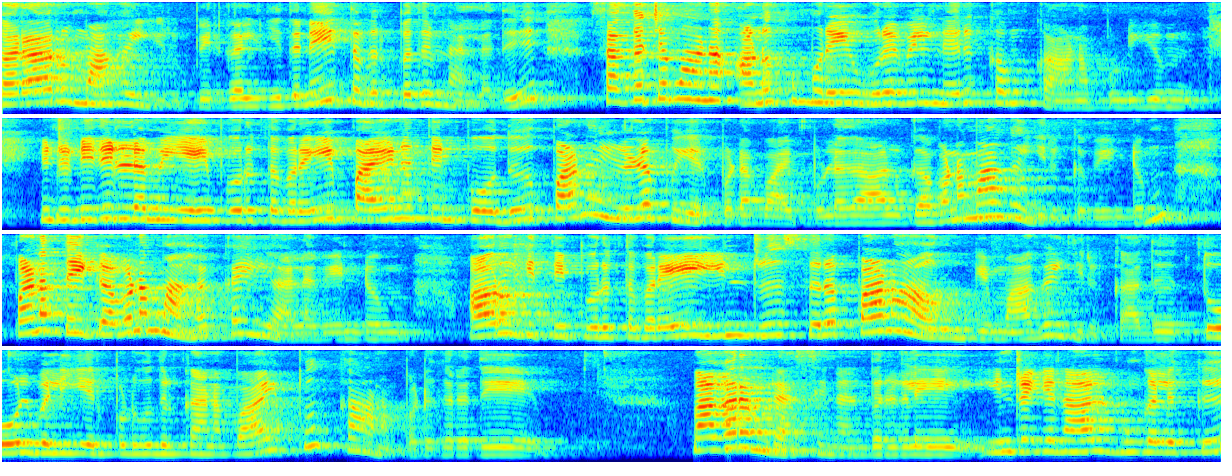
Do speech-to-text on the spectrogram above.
கராருமாக இருப்பீர்கள். இதனை தவிர்ப்பது நல்லது. சகஜமான அணுகுமுறை உறவில் நெருக்கம் காண முடியும். இன்று நிதி பொறுத்தவரை பொறுத்தவரை பயணத்தின் போது பண இழப்பு ஏற்பட வாய்ப்புள்ளதால் கவனமாக இருக்க வேண்டும். பணத்தை கவனமாக கையாள வேண்டும். ஆரோக்கியத்தை பொறுத்தவரை இன்று சிறப்பான ஆரோக்கியமாக இருக்காது. தோல்வலி ஏற்படுவதற்கான வாய்ப்பு காணப்படுகிறது. மகரம் ராசி நண்பர்களே இன்றைய நாள் உங்களுக்கு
